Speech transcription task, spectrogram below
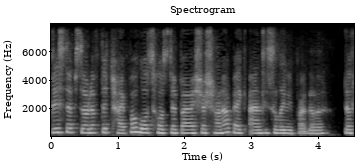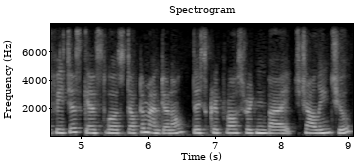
This episode of The Tide Pod was hosted by Shoshana Peck and Thisuli Meepagala. The featured guest was Dr. McDonald. The script was written by Charlyn Chu.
